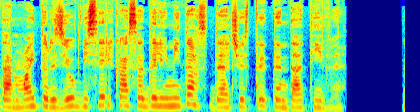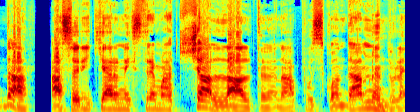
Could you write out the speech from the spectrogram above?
Dar mai târziu biserica s-a delimitat de aceste tentative. Da, a sărit chiar în extrema cealaltă în apus condamnându-le.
